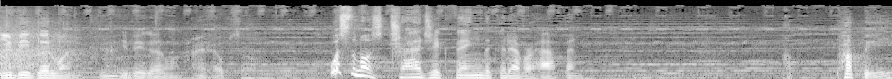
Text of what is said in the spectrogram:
You'd be a good one. You'd be a good one. I hope so. What's the most tragic thing that could ever happen? A puppy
